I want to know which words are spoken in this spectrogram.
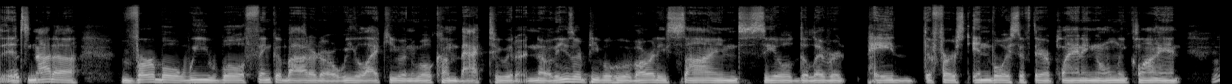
it's not a verbal we will think about it or we like you and we'll come back to it no these are people who have already signed sealed delivered paid the first invoice if they're a planning only client mm-hmm.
